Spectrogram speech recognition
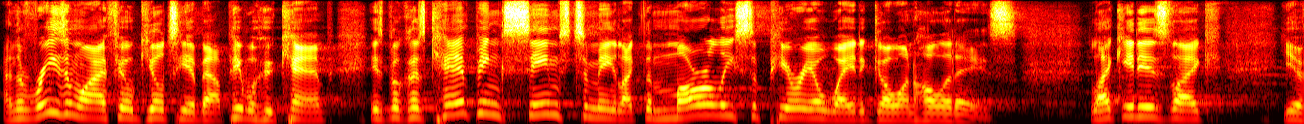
And the reason why I feel guilty about people who camp is because camping seems to me like the morally superior way to go on holidays. Like it is like you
